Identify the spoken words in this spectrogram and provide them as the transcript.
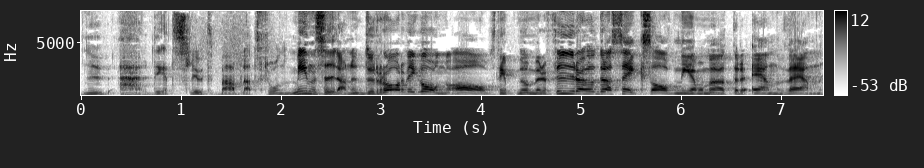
nu är det slutbabblat från min sida. Nu drar vi igång avsnitt nummer 406 av Nemo möter en vän.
